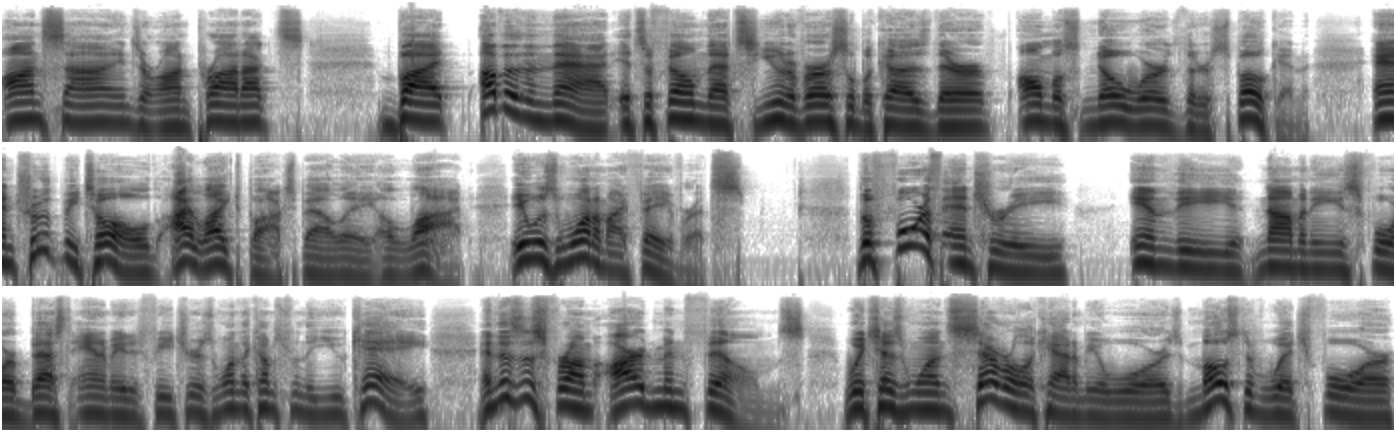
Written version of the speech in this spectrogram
on signs or on products. But other than that, it's a film that's universal because there are almost no words that are spoken. And truth be told, I liked Box Ballet a lot. It was one of my favorites. The fourth entry in the nominees for Best Animated Features, one that comes from the UK, and this is from Aardman Films, which has won several Academy Awards, most of which for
